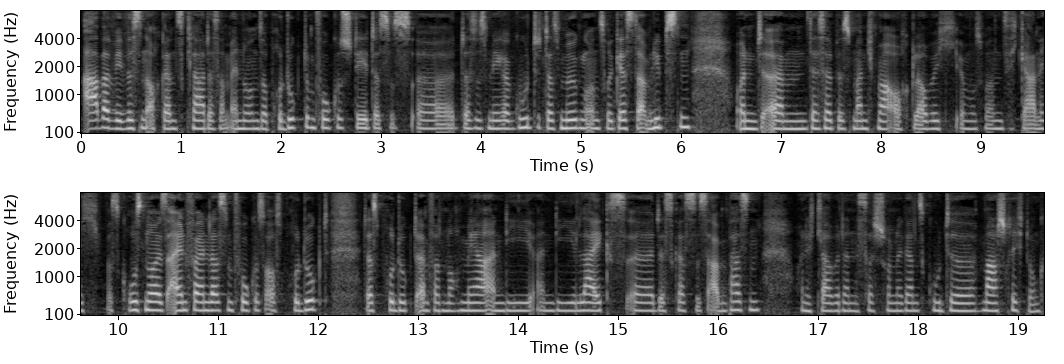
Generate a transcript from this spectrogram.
Aber wir wissen auch ganz klar, dass am Ende unser Produkt im Fokus steht. Das ist, äh, das ist mega gut. Das mögen unsere Gäste am liebsten. Und ähm, deshalb ist manchmal auch, glaube ich, muss man sich gar nicht was groß Neues einfallen lassen. Fokus aufs Produkt, das Produkt einfach noch mehr an die, an die Likes äh, des Gastes anpassen. Und ich glaube, dann ist das schon eine ganz gute Marschrichtung.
